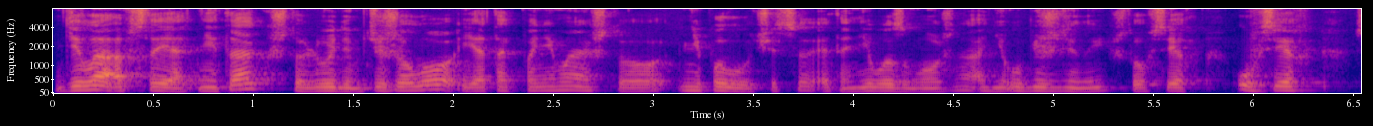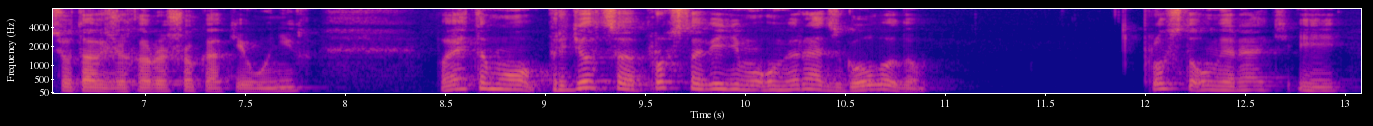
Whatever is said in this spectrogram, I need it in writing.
дела обстоят не так, что людям тяжело. Я так понимаю, что не получится, это невозможно. Они убеждены, что у всех, у всех все так же хорошо, как и у них. Поэтому придется просто, видимо, умирать с голоду. Просто умирать и,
